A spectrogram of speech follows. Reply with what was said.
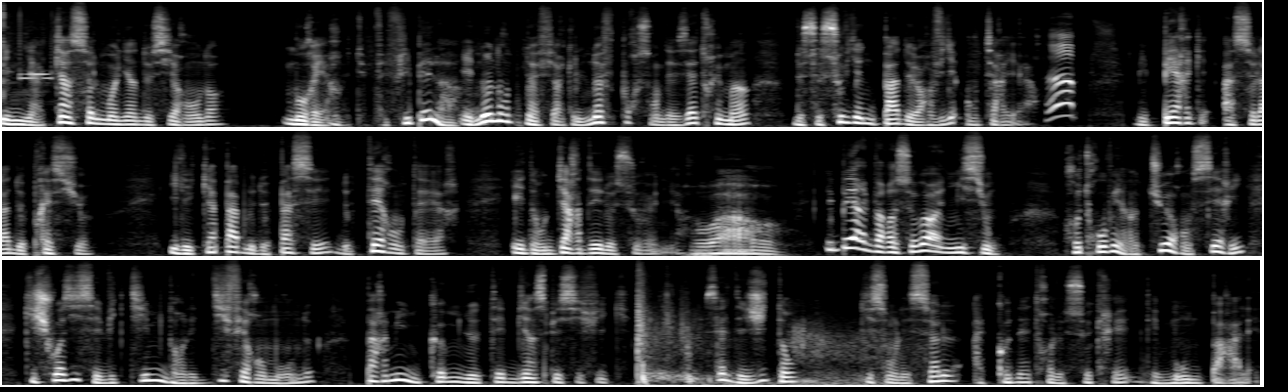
Il n'y a qu'un seul moyen de s'y rendre, mourir. Tu me fais flipper là. Et 99,9% des êtres humains ne se souviennent pas de leur vie antérieure. Mais Berg a cela de précieux. Il est capable de passer de terre en terre et d'en garder le souvenir. Waouh. Et Berg va recevoir une mission. Retrouver un tueur en série qui choisit ses victimes dans les différents mondes parmi une communauté bien spécifique. Celle des gitans, qui sont les seuls à connaître le secret des mondes parallèles.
